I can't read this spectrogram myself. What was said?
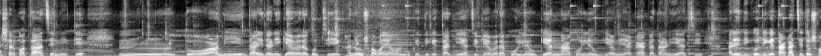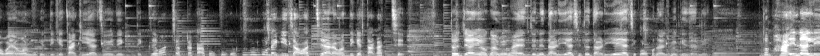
আসার কথা আছে নিতে। তো আমি দাঁড়িয়ে দাঁড়িয়ে ক্যামেরা করছি। এখানেও সবাই আমার মুখের দিকে তাকিয়ে আছে। ক্যামেরা করলেও কি আর না করলেও কি আমি একা একা দাঁড়িয়ে আছি। আর এদিকে ওদিকে তাকাচ্ছি তো সবাই আমার মুখের দিকে তাকিয়ে আছে। ওই দেখ, দেখতে পাচ্ছ একটা কাকু কুকুর কুকুর করে কি চাওয়াচ্ছে আর আমার দিকে তাকাচ্ছে। তো যাই হোক, আমি ভাইয়ের জন্য দাঁড়িয়ে আছি, তো দাঁড়িয়েই আছি, কখন আসবে কে জানে। তো ফাইনালি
